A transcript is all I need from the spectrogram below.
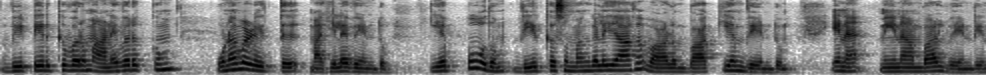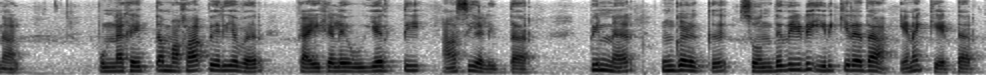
வீட்டிற்கு வரும் அனைவருக்கும் உணவழித்து மகிழ வேண்டும். எப்போதும் தீர்க்க சுமங்கலியாக வாழும் பாக்கியம் வேண்டும் என மீனாம்பாள் வேண்டினாள். புன்னகைத்த மகா பெரியவர் கைகளை உயர்த்தி ஆசியளித்தார். பின்னர் உங்களுக்கு சொந்த வீடு இருக்கிறதா எனக் கேட்டார்.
